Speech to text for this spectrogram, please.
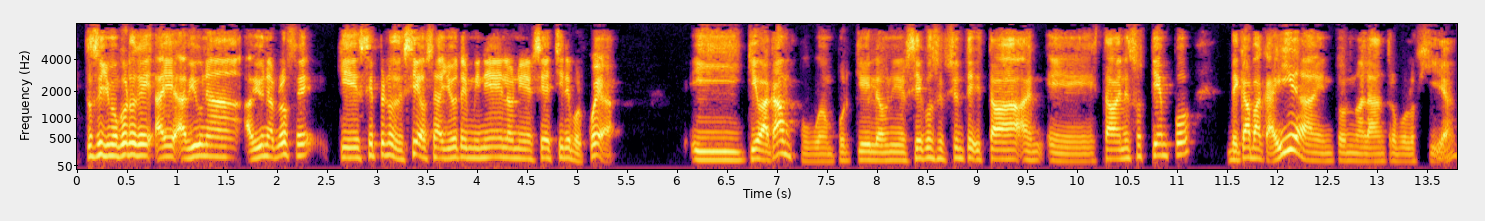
Entonces yo me acuerdo que había una, había una profe que siempre nos decía, o sea, yo terminé en la Universidad de Chile por cueva. Y qué bacán, pues, weón, porque la Universidad de Concepción te- estaba, eh, estaba en esos tiempos de capa caída en torno a la antropología,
